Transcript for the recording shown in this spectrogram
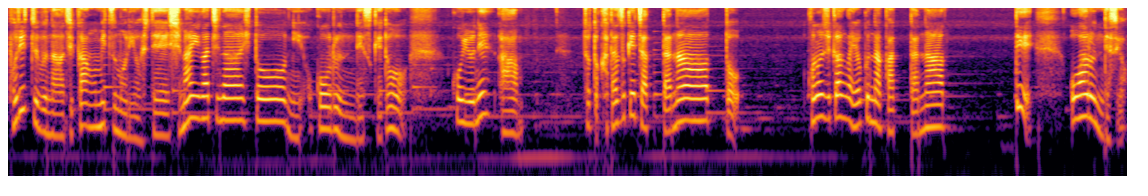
ポジティブな時間を見積もりをしてしまいがちな人に起こるんですけどこういうねあちょっと片付けちゃったなとこの時間が良くなかったなって終わるんですよ。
